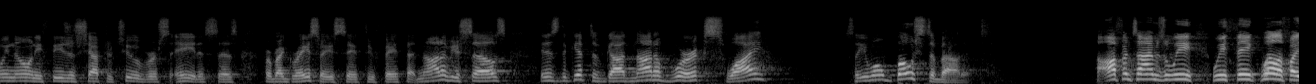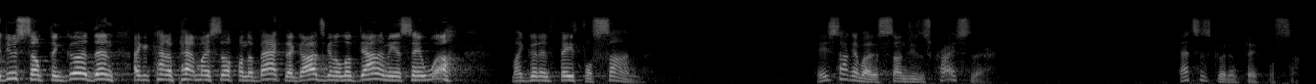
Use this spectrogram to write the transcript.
we know in Ephesians chapter 2, verse 8, it says, For by grace are you saved through faith, that not of yourselves, it is the gift of God, not of works. Why? So you won't boast about it. Oftentimes we, we think, well, if I do something good, then I can kind of pat myself on the back that God's going to look down at me and say, well, my good and faithful son. he's talking about his son, Jesus Christ, there. That's his good and faithful Son.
